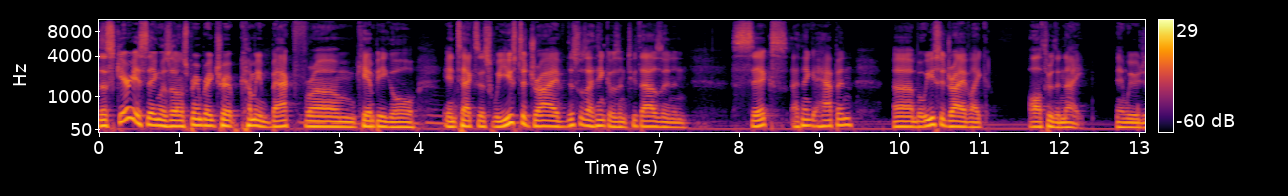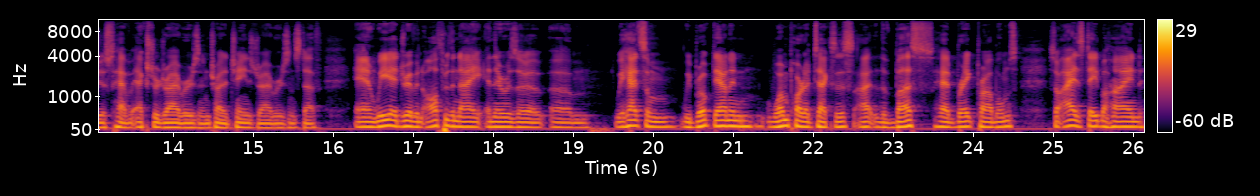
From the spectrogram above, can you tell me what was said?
The scariest thing was on a spring break trip coming back from Camp Eagle in Texas. We used to drive, this was, I think it was in 2006, I think it happened. Uh, but we used to drive like all through the night and we would just have extra drivers and try to change drivers and stuff. And we had driven all through the night and there was a, um, we had some, we broke down in one part of Texas. I, the bus had brake problems. So I had stayed behind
